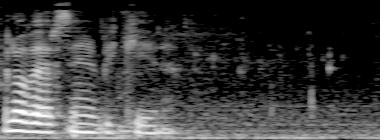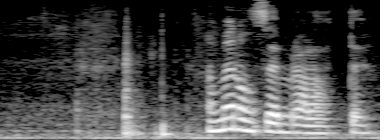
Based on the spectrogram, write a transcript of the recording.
Lo versi nel bicchiere. A me non sembra latte.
